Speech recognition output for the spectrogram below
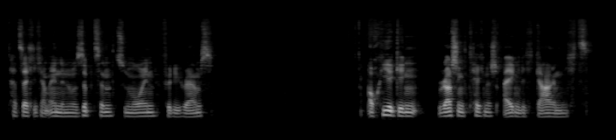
Tatsächlich am Ende nur 17 zu 9 für die Rams. Auch hier ging Rushing technisch eigentlich gar nichts.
